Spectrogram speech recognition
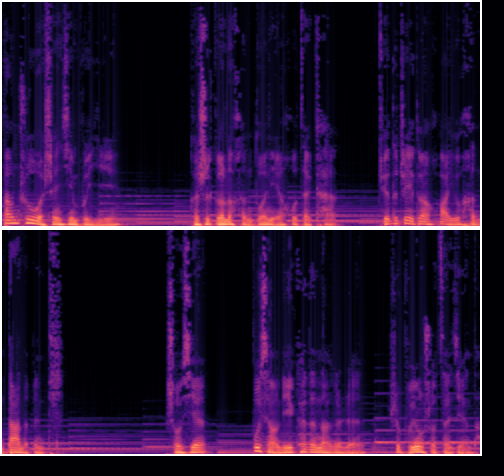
当初我深信不疑，可是隔了很多年后再看，觉得这段话有很大的问题。首先，不想离开的那个人是不用说再见的；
